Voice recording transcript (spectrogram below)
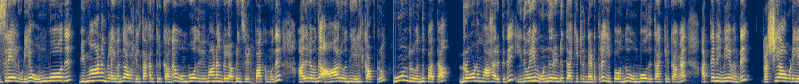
இஸ்ரேலுடைய ஒம்பது விமானங்களை வந்து அவர்கள் தகர்த்திருக்காங்க. ஒம்பது விமானங்கள் அப்படின்னு சொல்லிட்டு பார்க்கும்போது அதில் வந்து ஆறு வந்து ஹெலிகாப்டரும் மூன்று வந்து பார்த்தா ட்ரோனுமாக இருக்குது. இதுவரையும் ஒன்று ரெண்டு தாக்கிட்டு இருந்த இடத்துல இப்போ வந்து ஒம்பது தாக்கியிருக்காங்க. அத்தனையுமே வந்து ரஷ்யாவுடைய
